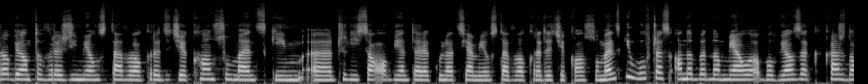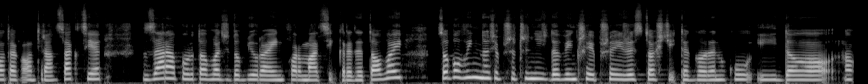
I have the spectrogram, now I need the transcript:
robią to w reżimie ustawy o kredycie konsumenckim, e, czyli są objęte regulacjami ustawy o kredycie konsumenckim, wówczas one będą miały obowiązek każdą taką transakcję zaraportować do Biura Informacji Kredytowej, co powinno się przyczynić do większej przejrzystości tego rynku i do no,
